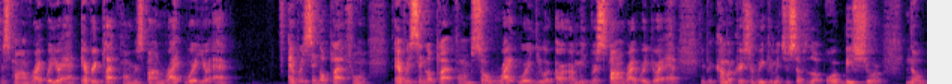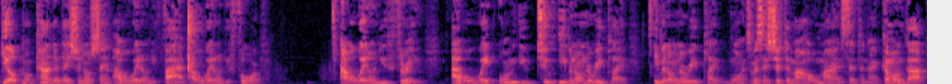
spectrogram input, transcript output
Respond right where you're at. Every platform, respond right where you're at. Every single platform, every single platform. So right where you are, I mean, respond right where you're at. You become a Christian, recommit yourself to the Lord, or be sure. No guilt, no condemnation, no shame. I will wait on you five. I will wait on you four. I will wait on you three. I will wait on you two, even on the replay. Even on the replay, once. one. Somebody say, shifting my whole mindset tonight. Come on, God.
